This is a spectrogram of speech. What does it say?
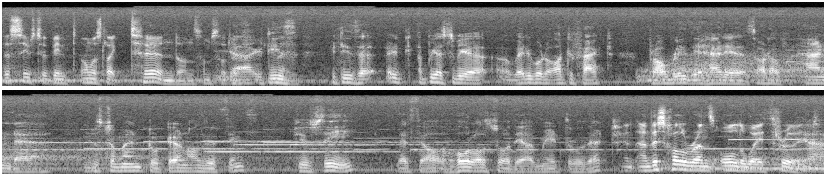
This seems to have been almost like turned on some sort Yeah, of. it is. It is. A, it appears to be a, a very good artifact. Probably they had a sort of hand uh, instrument to turn all these things. If you see, there's the hole also they have made through that. And, and this hole runs all the way through it. Yeah,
